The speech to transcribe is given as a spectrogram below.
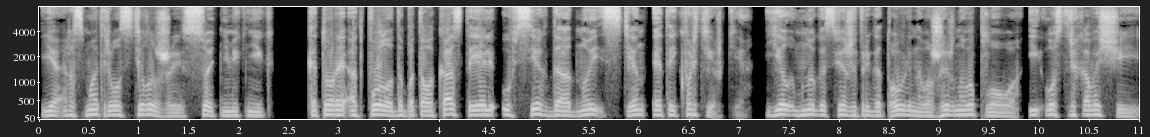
Я рассматривал стеллажи с сотнями книг, которые от пола до потолка стояли у всех до одной стен этой квартирки. Ел много свежеприготовленного жирного плова и острых овощей,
